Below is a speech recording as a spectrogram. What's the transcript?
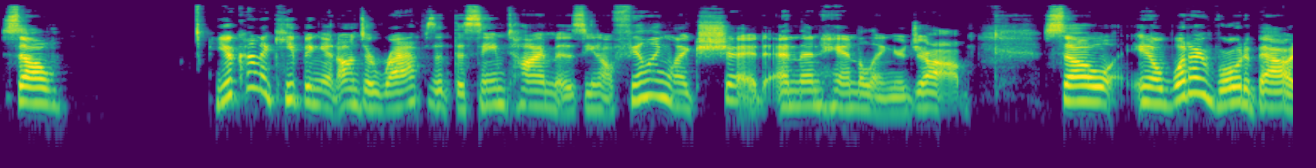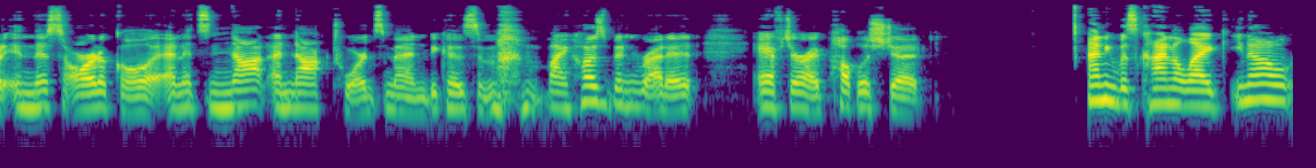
So you're kind of keeping it under wraps at the same time as, you know, feeling like shit and then handling your job. So, you know, what I wrote about in this article, and it's not a knock towards men because my husband read it after I published it. And he was kind of like, you know,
